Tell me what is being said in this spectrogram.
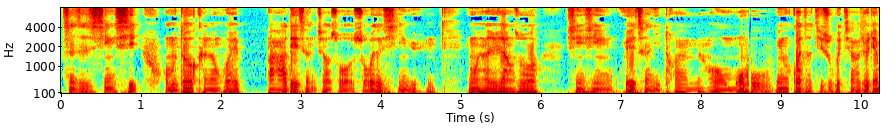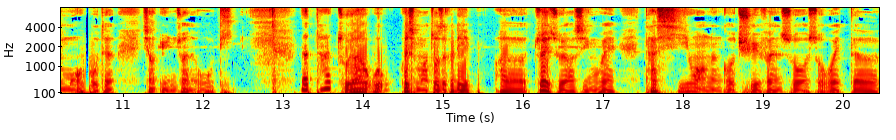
甚至是星系，我们都有可能会把它列成叫做所谓的星云，因为它就像说。星星围成一团，然后模糊，因为观测技术不佳，有点模糊的像云状的物体。那它主要为为什么要做这个列表？呃，最主要是因为他希望能够区分说所谓的，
